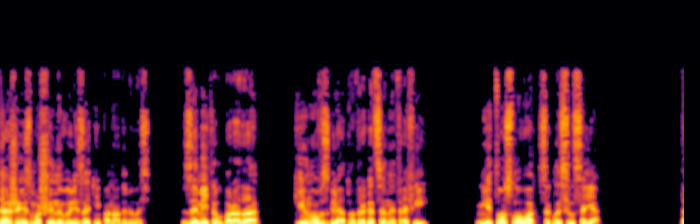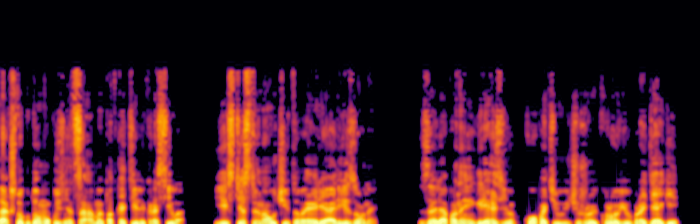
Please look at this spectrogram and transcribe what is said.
Даже из машины вылезать не понадобилось. Заметил Борода, кинув взгляд на драгоценный трофей. «Не то слово», — согласился я. Так что к дому кузнеца мы подкатили красиво, естественно, учитывая реалии зоны. Заляпанные грязью, копотью и чужой кровью бродяги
